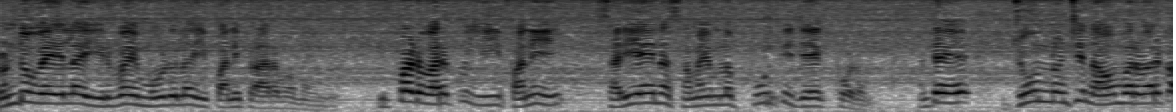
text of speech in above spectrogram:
రెండు వేల ఇరవై మూడులో ఈ పని ప్రారంభమైంది. ఇప్పటి వరకు ఈ పని సరి అయిన సమయంలో పూర్తి చేయకపోవడం. అంటే జూన్ నుంచి నవంబర్ వరకు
